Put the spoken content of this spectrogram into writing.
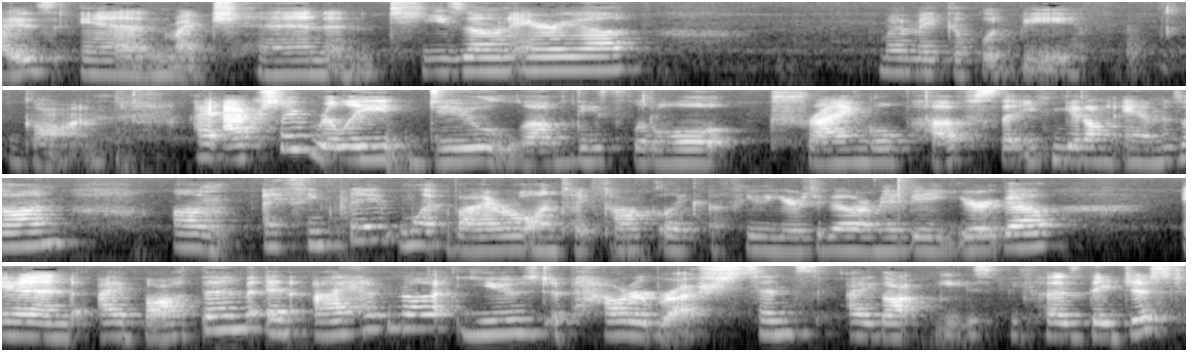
eyes and my chin and T-zone area, my makeup would be gone. I actually really do love these little triangle puffs that you can get on Amazon. Um, I think they went viral on TikTok like a few years ago or maybe a year ago and I bought them and I have not used a powder brush since I got these because they just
